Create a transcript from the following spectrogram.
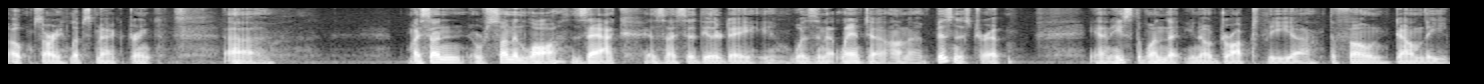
oh sorry, lip smack drink. Uh, My son or son-in-law, Zach, as I said the other day, was in Atlanta on a business trip, and he's the one that you know dropped the uh, the phone down the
